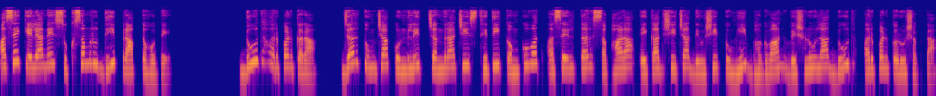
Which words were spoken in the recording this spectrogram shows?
असे केल्याने सुखसमृद्धी प्राप्त होते. दूध अर्पण करा. जर तुमच्या कुंडलीत चंद्राची स्थिती कमकुवत असेल तर सफाळा एकादशीच्या दिवशी तुम्ही भगवान विष्णूला दूध अर्पण करू शकता.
